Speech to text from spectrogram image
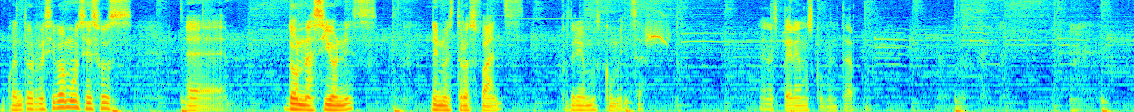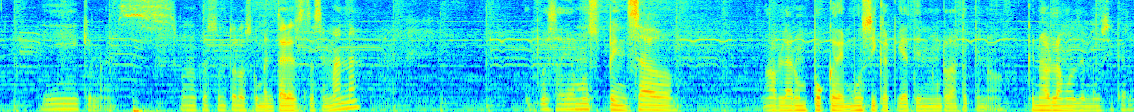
En cuanto recibamos esos eh, donaciones de nuestros fans, podríamos comenzar. Bueno, esperemos comentar. ¿Y qué más? Bueno, pues son todos los comentarios de esta semana. Pues habíamos pensado hablar un poco de música, que ya tiene un rato que no, que no hablamos de música, ¿no?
